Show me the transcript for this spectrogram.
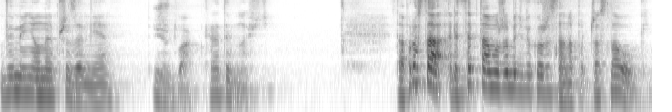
wymienione przeze mnie źródła kreatywności. Ta prosta recepta może być wykorzystana podczas nauki.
